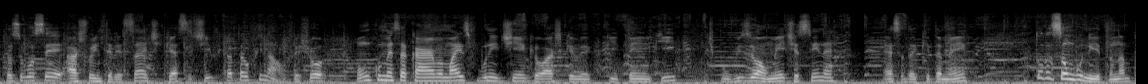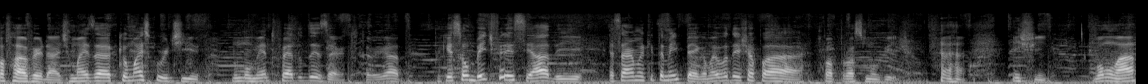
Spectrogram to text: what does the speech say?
Então se você achou interessante, quer assistir, fica até o final, fechou? Vamos começar com a arma mais bonitinha que eu acho que, que tem aqui. Tipo, visualmente assim, né? Essa daqui também. Todas são bonitas, né, pra falar a verdade, mas a que eu mais curti no momento foi a do deserto, tá ligado? Porque são bem diferenciadas e essa arma aqui também pega, mas eu vou deixar pra, pra próximo vídeo. Enfim, vamos lá.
